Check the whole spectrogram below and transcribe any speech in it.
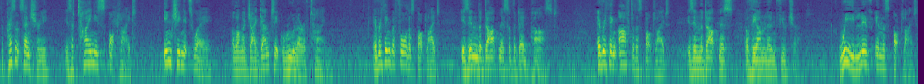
The present century is a tiny spotlight inching its way along a gigantic ruler of time. Everything before the spotlight is in the darkness of the dead past. Everything after the spotlight is in the darkness of the unknown future. We live in the spotlight.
